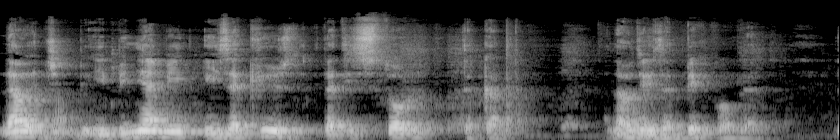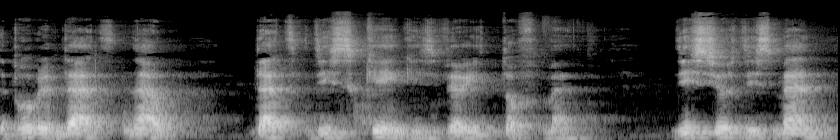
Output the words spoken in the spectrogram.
Now Binyamin is accused that he stole the cup. Now there is a big problem. The problem that now that this king is very tough man. This this man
